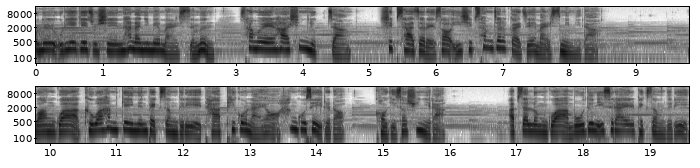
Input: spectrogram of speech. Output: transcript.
오늘 우리에게 주신 하나님의 말씀은 사무엘 하 16장 14절에서 23절까지의 말씀입니다. 왕과 그와 함께 있는 백성들이 다 피곤하여 한 곳에 이르러 거기서 쉬니라. 압살롬과 모든 이스라엘 백성들이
